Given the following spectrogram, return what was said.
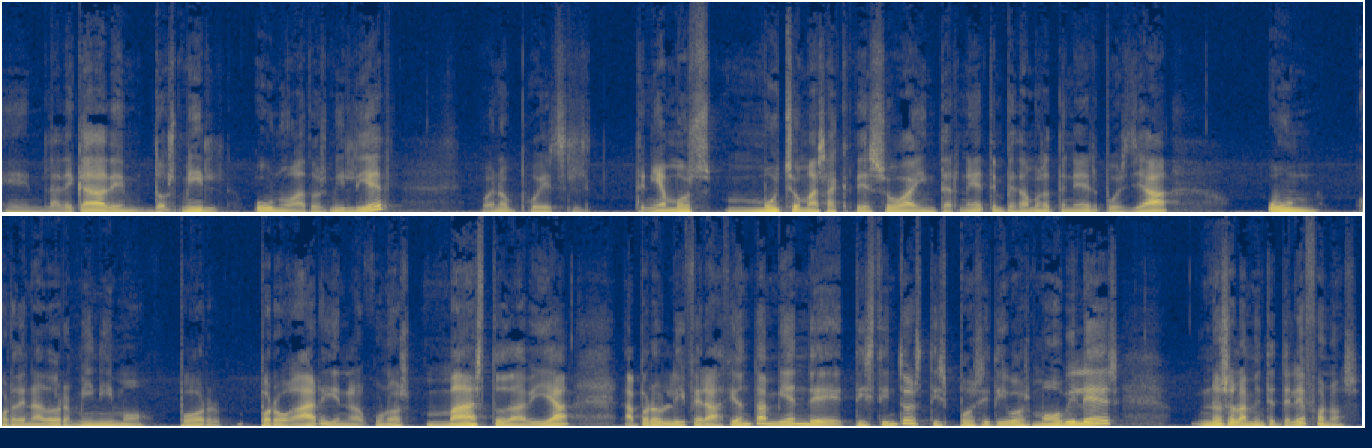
en la década de 2001 a 2010, bueno, pues teníamos mucho más acceso a internet, empezamos a tener pues ya un ordenador mínimo por, hogar y en algunos más todavía, la proliferación también de distintos dispositivos móviles, no solamente teléfonos,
